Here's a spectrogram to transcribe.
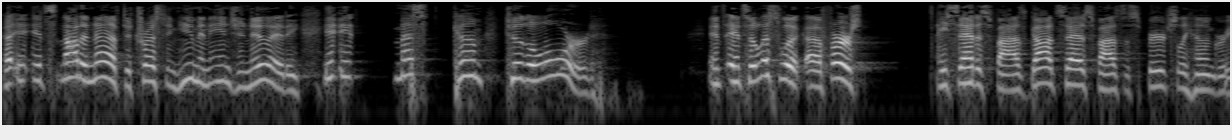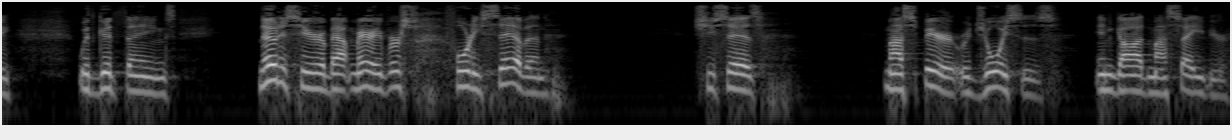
Uh, it's not enough to trust in human ingenuity. It, must come to the Lord. And, and so let's look. Uh, first, He satisfies, God satisfies the spiritually hungry with good things. Notice here about Mary, verse 47, she says, My spirit rejoices in God my Savior.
